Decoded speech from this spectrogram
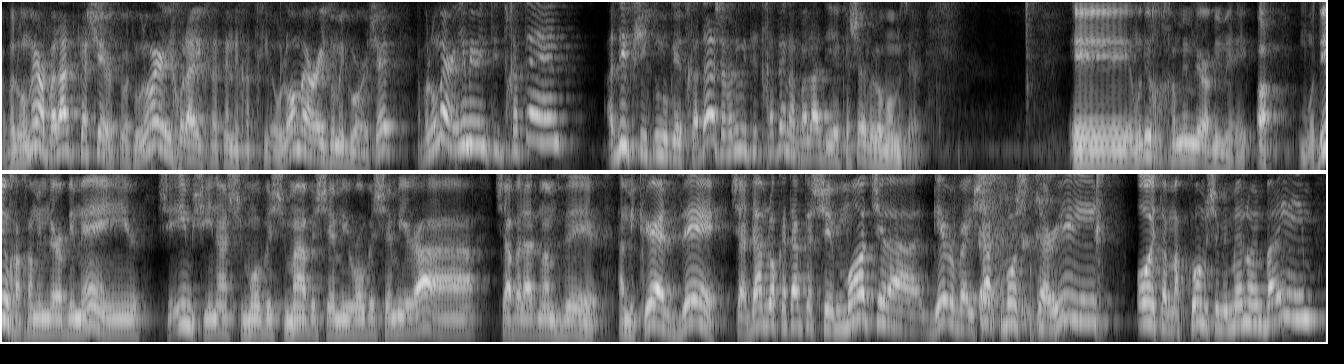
אבל הוא אומר הוולד כשר, זאת אומרת הוא לא אומר היא יכולה להתחתן לכתחילה, הוא לא אומר הרי זו מגורשת, אבל הוא אומר אם היא תתחתן, עדיף שייתנו גט חדש, אבל אם היא תתחתן הוולד יהיה כשר ולא ממזר. אה, מודיעו חכמים לרבי מאיר, אה, מודיעו חכמים לרבי מאיר, שאם שינה שמו ושמה ושם עירו ושם עירה, שהוולד ממזר. המקרה הזה, שאדם לא כתב את השמות של הגבר והאישה כמו שצריך, או את המקום שממנו הם באים,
